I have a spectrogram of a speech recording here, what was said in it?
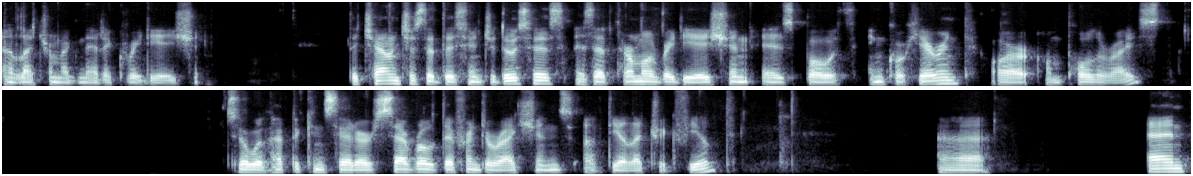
electromagnetic radiation. The challenges that this introduces is that thermal radiation is both incoherent or unpolarized. So we'll have to consider several different directions of the electric field. Uh, and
